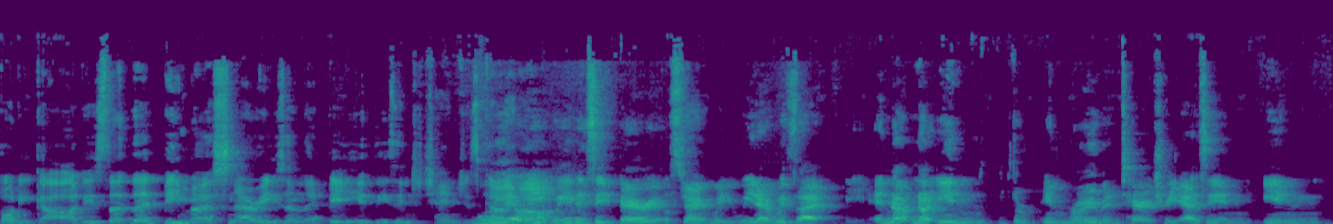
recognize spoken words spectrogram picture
bodyguard is that there'd be mercenaries and there'd be these interchanges Well, going yeah, on. we, we even see burials, don't we? We know with like, and not not in the in Roman territory, as in in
